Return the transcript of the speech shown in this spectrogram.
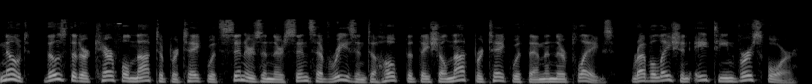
Note, those that are careful not to partake with sinners in their sins have reason to hope that they shall not partake with them in their plagues. Revelation 18 verse 4.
